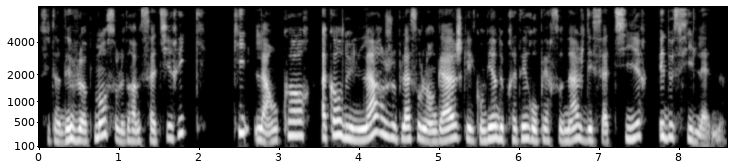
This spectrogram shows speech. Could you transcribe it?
Suite un développement sur le drame satirique, qui, là encore, accorde une large place au langage qu'il convient de prêter aux personnages des satyres et de Silène,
